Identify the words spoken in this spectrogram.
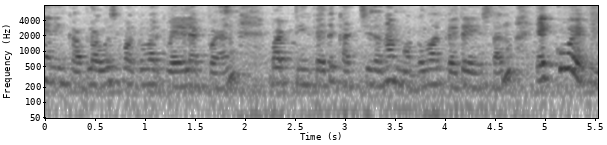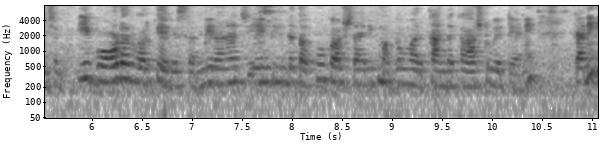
నేను ఇంకా బ్లౌజ్ మగ్గ వర్క్ వేయలేకపోయాను. బట్ దీనికైతే ఖచ్చితంగా మగ్గ వర్క్ అయితే వేస్తాను. ఎక్కువ వేయించను ఈ బోర్డర్ వర్క్ వేపిస్తాను. మీరు అనొచ్చు ఏంటి ఇంత తక్కువ కాస్ట్ దానికి మగ్గం వర్క్ అంత కాస్ట్ పెట్టాను. కానీ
